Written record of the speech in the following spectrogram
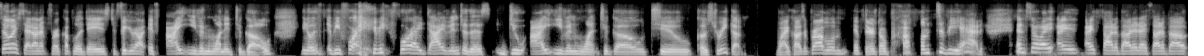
So I sat on it for a couple of days to figure out if I even wanted to go. You know, if, before I before I dive into this, do I even want to go to Costa Rica? Why cause a problem if there's no problem to be had? And so I I I thought about it. I thought about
